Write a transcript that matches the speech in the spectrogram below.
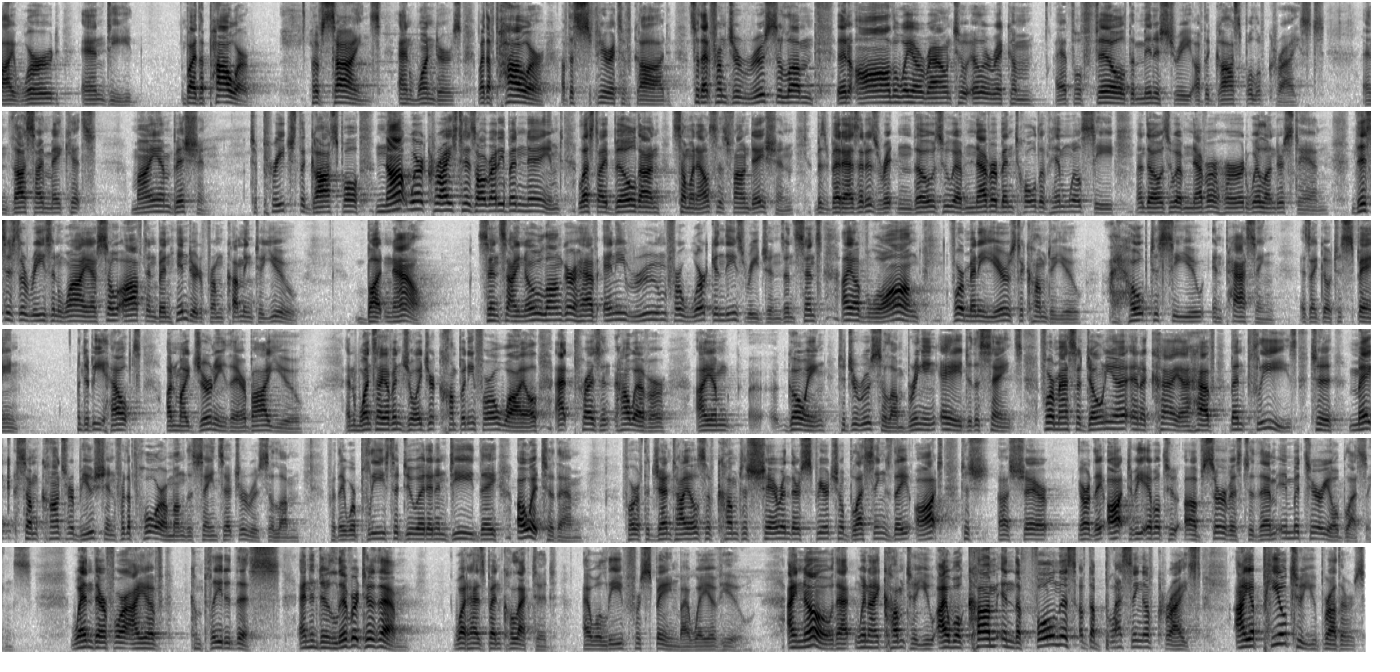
by word and deed, by the power of signs and wonders, by the power of the Spirit of God, so that from Jerusalem and all the way around to Illyricum, I have fulfilled the ministry of the gospel of Christ. And thus I make it my ambition to preach the gospel not where Christ has already been named, lest I build on someone else's foundation, but as it is written, those who have never been told of him will see, and those who have never heard will understand. This is the reason why I have so often been hindered from coming to you. But now, since I no longer have any room for work in these regions, and since I have longed for many years to come to you, I hope to see you in passing as I go to Spain and to be helped on my journey there by you. And once I have enjoyed your company for a while, at present, however, I am uh, going to Jerusalem, bringing aid to the saints. For Macedonia and Achaia have been pleased to make some contribution for the poor among the saints at Jerusalem. For they were pleased to do it, and indeed they owe it to them. For if the Gentiles have come to share in their spiritual blessings, they ought to sh- uh, share, or they ought to be able to of service to them in material blessings. When therefore I have completed this and delivered to them what has been collected, I will leave for Spain by way of you. I know that when I come to you, I will come in the fullness of the blessing of Christ. I appeal to you, brothers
